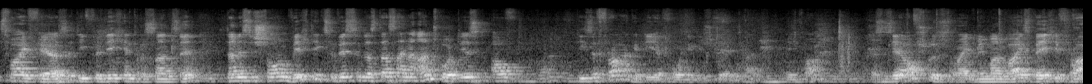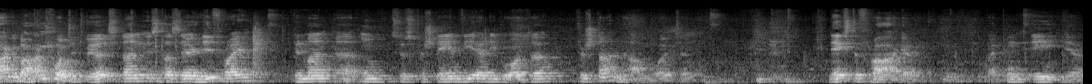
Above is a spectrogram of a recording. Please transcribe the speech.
zwei Verse, die für dich interessant sind, dann ist es schon wichtig zu wissen, dass das eine Antwort ist auf diese Frage, die er vorhin gestellt hat. Nicht wahr? Das ist sehr aufschlussreich. Wenn man weiß, welche Frage beantwortet wird, dann ist das sehr hilfreich, wenn man, äh, um zu verstehen, wie er die Worte verstanden haben wollte. Nächste Frage, bei Punkt E hier.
